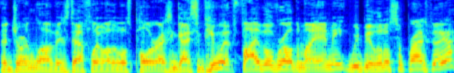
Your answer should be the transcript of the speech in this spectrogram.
Yeah, Jordan Love is definitely one of the most polarizing guys. If he went five overall to Miami, we'd be a little surprised, but yeah,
